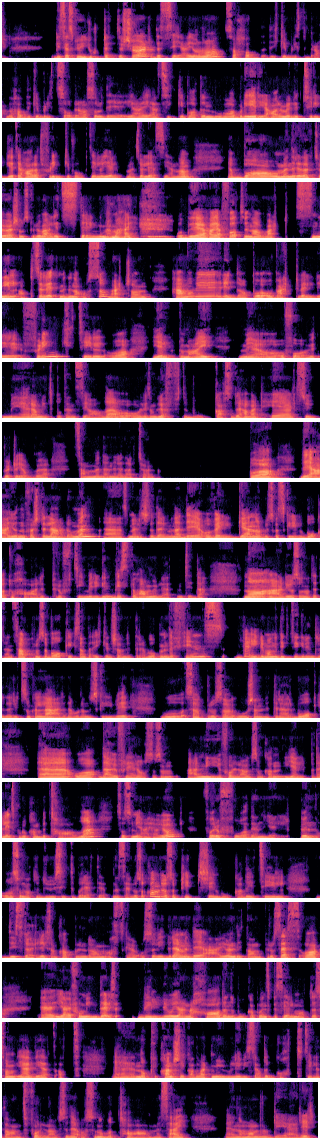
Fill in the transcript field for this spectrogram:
Hvis jeg skulle gjort dette sjøl, det ser jeg jo nå, så hadde det ikke blitt bra. Det hadde ikke blitt så bra som det jeg er sikker på at det nå blir. Jeg har en veldig trygghet. Jeg har hatt flinke folk til å hjelpe meg til å lese igjennom. Jeg ba om en redaktør som skulle være litt streng med meg, og det har jeg fått. Hun har vært snill, absolutt, men hun har også vært sånn her må vi rydde opp og, og vært veldig flink til å hjelpe meg med å, å få ut mer av mitt potensial og, og liksom løfte boka. Så det har vært helt supert å jobbe sammen med den redaktøren. Og det er jo den første lærdommen eh, som jeg har lyst til å dele med deg. Det å velge når du skal skrive bok, at du har et proft team i ryggen hvis du har muligheten til det. Nå er det jo sånn at dette er en sakprosabok, ikke sant? det er ikke en skjønnlitterær bok. Men det fins veldig mange dyktige gründere der ute som kan lære deg hvordan du skriver god sakprosa, god skjønnlitterær bok. Eh, og det er jo flere også som er nye forlag som kan hjelpe deg litt, for du kan betale, sånn som jeg har gjort, for å få den hjelpen og sånn at du sitter på rettighetene selv. Og så kan du også pitche inn boka di til de større, liksom, Cappelen Dam, Aschehoug osv., men det er jo en litt annen prosess. Og eh, jeg for min del ville jo gjerne ha denne boka på en spesiell måte, som jeg vet at eh, nok kanskje ikke hadde vært mulig hvis jeg hadde gått til et annet forlag. Så det er også noe med å ta med seg eh, når man vurderer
